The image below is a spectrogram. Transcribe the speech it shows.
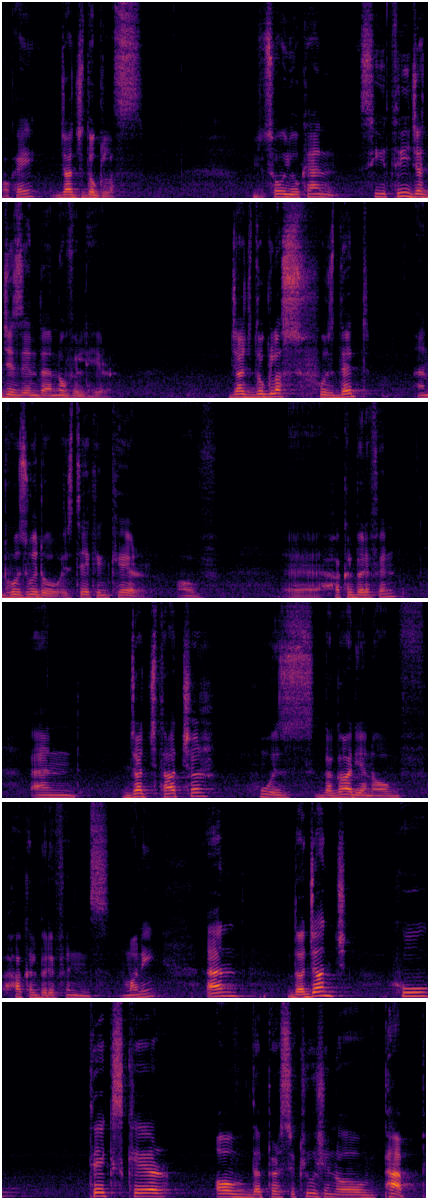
okay, Judge Douglas. So you can see three judges in the novel here Judge Douglas, who's dead, and whose widow is taking care of uh, Huckleberry Finn, and Judge Thatcher, who is the guardian of Huckleberry Finn's money, and the judge who takes care of the persecution of Pap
